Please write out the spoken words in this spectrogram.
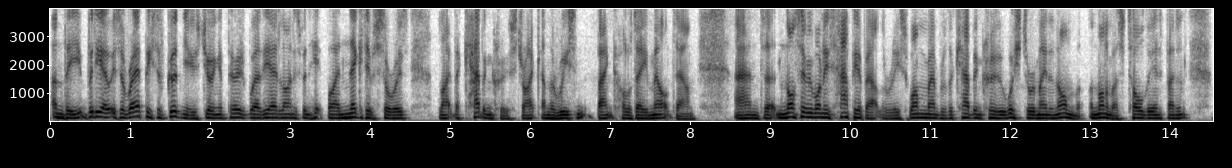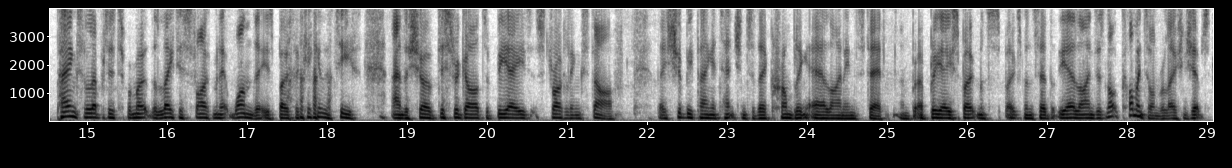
And the video is a rare piece of good news during a period where the airline has been hit by negative stories like the cabin crew strike and the recent bank holiday meltdown. And uh, not everyone is happy about the release. One member of the cabin crew who wished to remain anon- anonymous told The Independent paying celebrities to promote the latest five minute wonder is both a kick in the teeth and a show of disregard to BA's struggling staff. They should be paying attention to their crumbling airline instead. And a BA spokesman, spokesman said that the airline does not comment on relationships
